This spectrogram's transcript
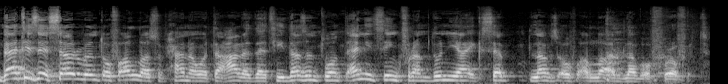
That is a servant of Allah subhanahu wa ta'ala that he doesn't want anything from dunya except loves of Allah and love of Prophet.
